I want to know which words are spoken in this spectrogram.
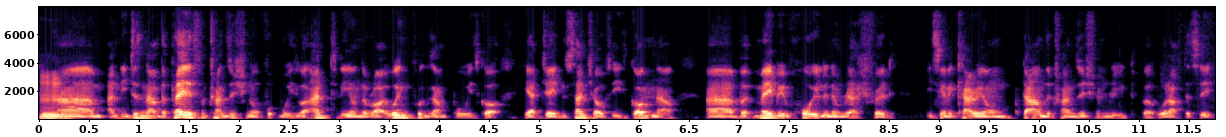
Hmm. um, and he doesn't have the players for transitional football. He's got Antony on the right wing, for example. He's got he had Jaden Sancho, obviously he's gone now. Uh, but maybe with Højlund and Rashford, he's going to carry on down the transition route. But we'll have to see.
